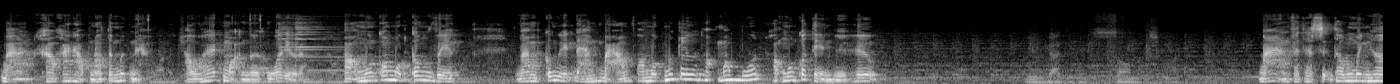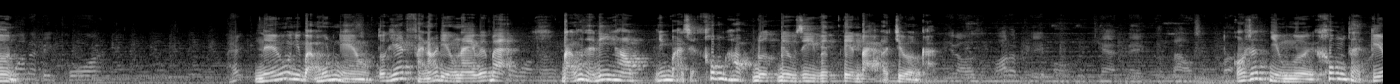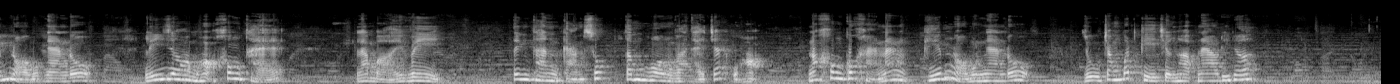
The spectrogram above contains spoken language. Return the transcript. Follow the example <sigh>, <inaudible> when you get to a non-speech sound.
bạn, khao khát học nó tới mức nào? Hầu hết mọi người không có điều đó. Họ muốn có một công việc, và một công việc đảm bảo và một mức lương họ mong muốn. Họ muốn có tiền nghỉ hưu. Bạn phải thật sự thông minh hơn. Nếu như bạn muốn nghèo, tôi ghét phải nói điều này với bạn. Bạn có thể đi học, nhưng bạn sẽ không học được điều gì về tiền bạc ở trường cả có rất nhiều người không thể kiếm nổi một ngàn đô. Lý do mà họ không thể là bởi vì tinh thần, cảm xúc, tâm hồn và thể chất của họ, nó không có khả năng kiếm nổi một ngàn đô. Dù trong bất kỳ trường hợp nào đi nữa,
